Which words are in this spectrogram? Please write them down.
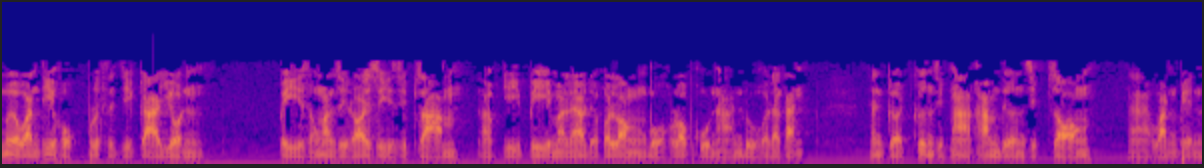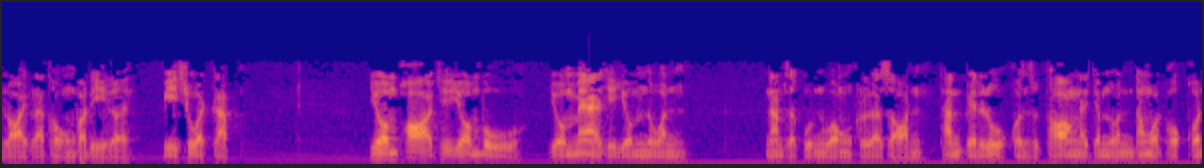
เมื่อวันที่ 6 พฤศจิกายน ปี 2443นะกี่ปีมาแล้วเดี๋ยวก็ลองบวกลบคูณหารดูก็แล้วกัน ท่านเกิดขึ้นสิบห้าค่ำเดือนสิบสองวันเพ็ญลอยกระทงพอดีเลย ปีชวดครับ โยมพ่อชื่อโยมบูโยมแม่ชื่อโยมนวลนามสกุลวงเครือสอน ท่านเป็นลูกคนสุดท้องในจำนวนทั้งหมดหกคน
